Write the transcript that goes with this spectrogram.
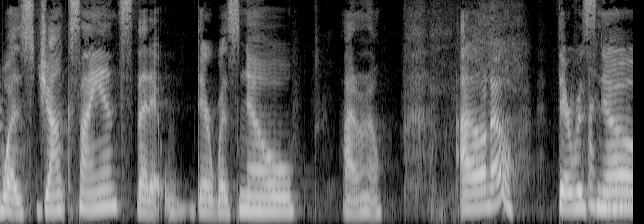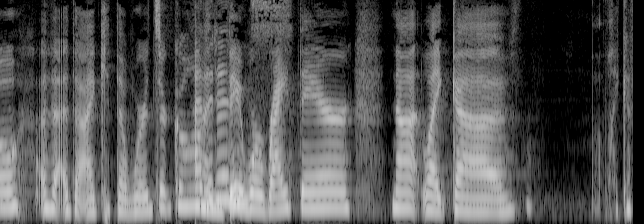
Was junk science that it there was no I don't know. I don't know. There was no the, the, I, the words are gone. They were right there. Not like uh like a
